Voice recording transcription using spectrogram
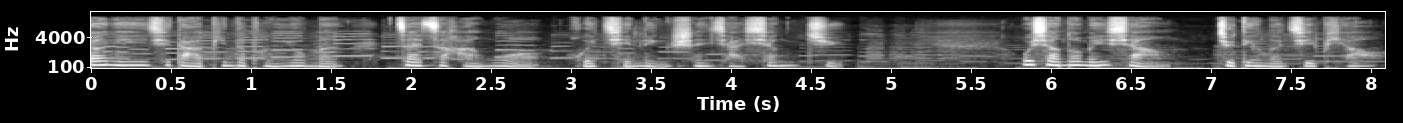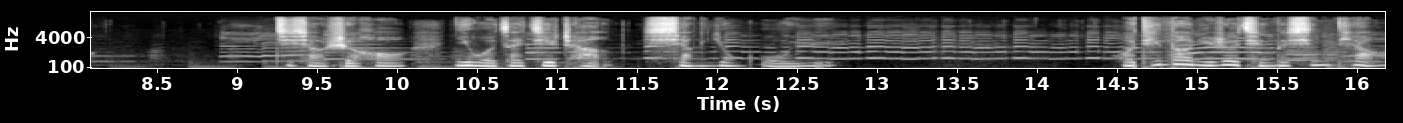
当年一起打拼的朋友们再次喊我回秦岭山下相聚，我想都没想就订了机票。几小时后，你我在机场相拥无语。我听到你热情的心跳。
